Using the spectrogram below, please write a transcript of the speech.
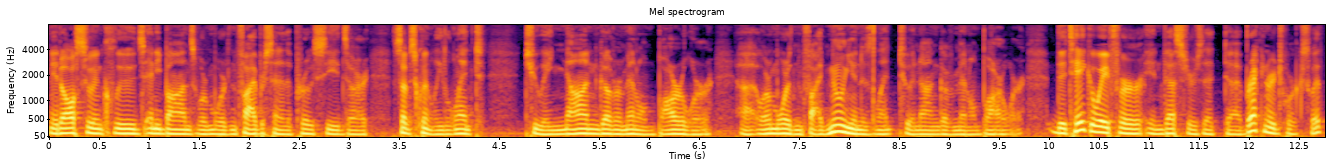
It also includes any bonds where more than 5% of the proceeds are subsequently lent to a non-governmental borrower, uh, or more than five million is lent to a non-governmental borrower. The takeaway for investors that uh, Breckinridge works with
